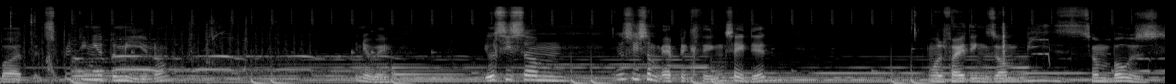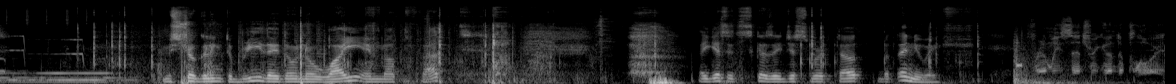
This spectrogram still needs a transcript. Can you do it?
but it's pretty new to me, you know? Anyway, you'll see some you'll see some epic things I did while fighting zombies, zombos. I'm struggling to breathe. I don't know why. I'm not fat. I guess it's because I just worked out. But anyway. Friendly sentry gun deployed.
